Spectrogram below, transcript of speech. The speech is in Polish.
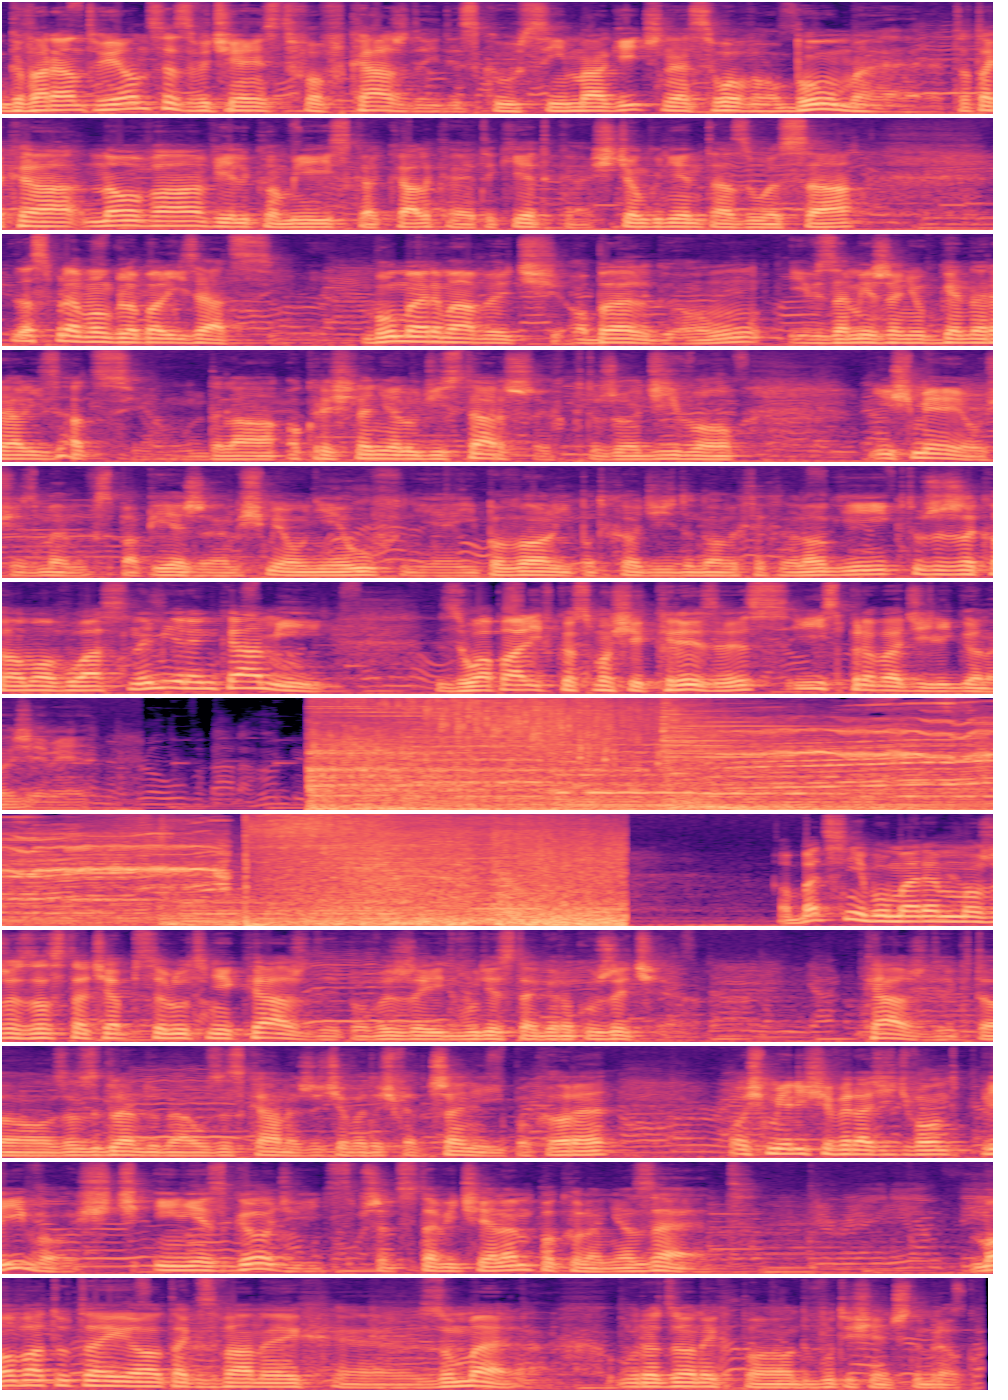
Gwarantujące zwycięstwo w każdej dyskusji. Magiczne słowo boomer. To taka nowa, wielkomiejska kalka etykietka ściągnięta z USA za sprawą globalizacji. Boomer ma być obelgą i w zamierzeniu generalizacją dla określenia ludzi starszych, którzy o dziwo nie śmieją się z memów z papieżem, śmią nieufnie i powoli podchodzić do nowych technologii, którzy rzekomo własnymi rękami złapali w kosmosie kryzys i sprowadzili go na Ziemię. Obecnie boomerem może zostać absolutnie każdy powyżej 20 roku życia. Każdy, kto ze względu na uzyskane życiowe doświadczenie i pokorę ośmieli się wyrazić wątpliwość i nie zgodzić z przedstawicielem pokolenia Z. Mowa tutaj o tak zwanych e, zoomerach, urodzonych po 2000 roku,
